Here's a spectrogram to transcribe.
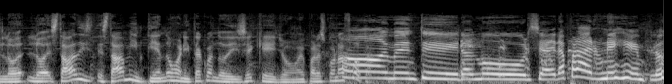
lo, lo estaba, estaba mintiendo Juanita cuando dice que yo me parezco a una foto. Ay, mentiras, Murcia. Era para dar un ejemplo.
